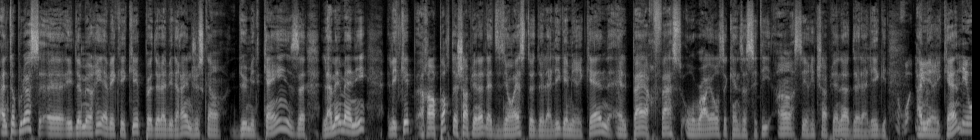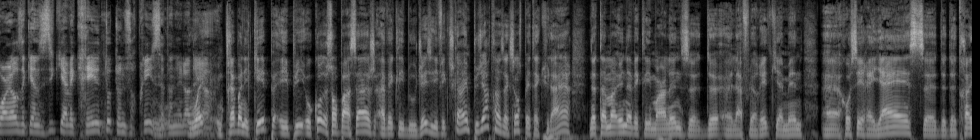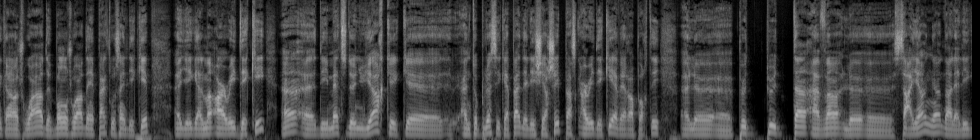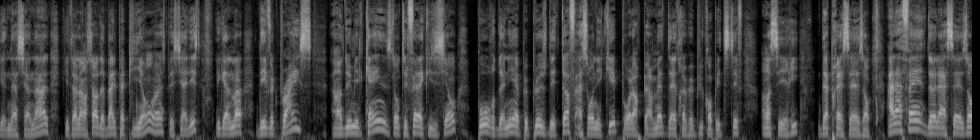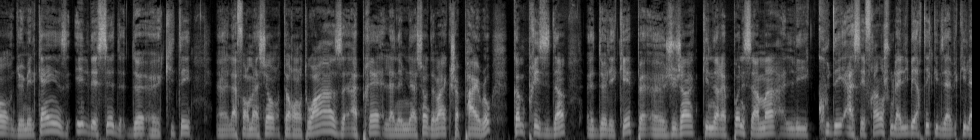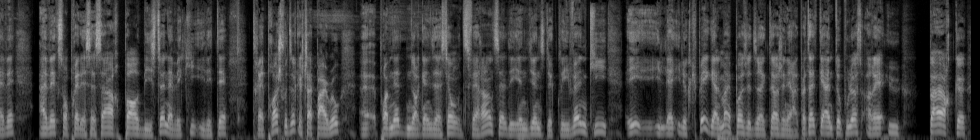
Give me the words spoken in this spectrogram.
Antopoulos est demeuré avec l'équipe de la Ville-Reine jusqu'en 2015. La même année, l'équipe remporte le championnat de la division Est de la Ligue américaine. Elle perd face aux Royals de Kansas City en série de championnat de la Ligue américaine. Les Royals de Kansas City qui avaient créé toute une surprise cette année-là. Oui, une très bonne équipe. Et puis, au cours de son passage avec les Blue Jays, il effectue quand même plusieurs transactions spectaculaires, notamment une avec les Marlins de euh, la Floride qui amène euh, José Reyes, euh, de, très grands joueurs, de bons joueurs d'impact au sein de l'équipe. il y a également Harry Dickey, hein, des Mets de New York que Antopoulos est capable d'aller chercher parce qu'Harry Dickey avait remporté le peu de peu temps avant le euh, Cy Young hein, dans la Ligue nationale, qui est un lanceur de balles papillons, un spécialiste. Également David Price en 2015, dont il fait l'acquisition pour donner un peu plus d'étoffe à son équipe, pour leur permettre d'être un peu plus compétitifs en série d'après-saison. À la fin de la saison 2015, il décide de euh, quitter euh, la formation torontoise après la nomination de Mike Shapiro comme président euh, de l'équipe, jugeant qu'il n'aurait pas nécessairement les coudées assez franches ou la liberté qu'il avait, avec son prédécesseur Paul Beeston, avec qui il était très proche. Il faut dire que Shapiro provenait d'une organisation différente, celle des Indians de Cleveland, qui et il occupait également un poste de directeur général. Peut-être qu'Antopoulos aurait eu peur que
